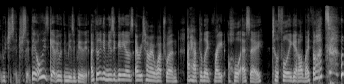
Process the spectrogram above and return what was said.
which is interesting. They always get me with the music video. I feel like the music videos every time i watch one i have to like write a whole essay to fully get all my thoughts out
